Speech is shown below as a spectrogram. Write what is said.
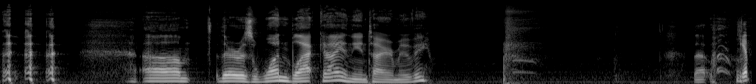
um, there is one black guy in the entire movie. that Yep.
